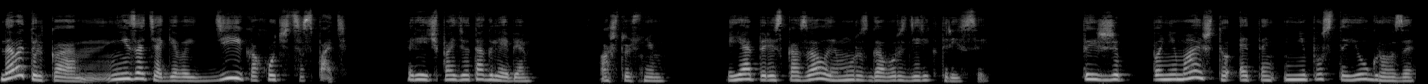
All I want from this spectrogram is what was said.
«Давай только не затягивай, дико хочется спать». Речь пойдет о Глебе. «А что с ним?» Я пересказала ему разговор с директрисой. «Ты же Понимая, что это не пустые угрозы,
